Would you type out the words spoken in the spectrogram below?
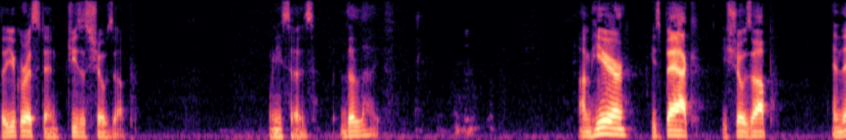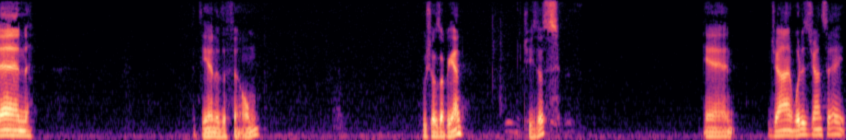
the Eucharist, and Jesus shows up when he says, The life. I'm here, he's back, he shows up, and then at the end of the film, who shows up again? Jesus. And John, what does John say?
